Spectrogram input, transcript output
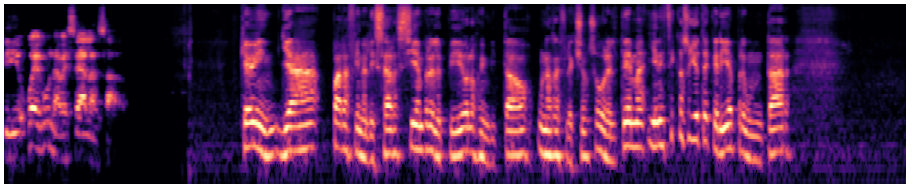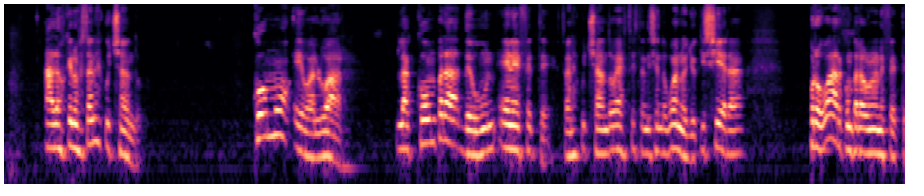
videojuego una vez sea lanzado. Kevin, ya para finalizar siempre le pido a los invitados una reflexión sobre el tema y en este caso yo te quería preguntar a los que nos están escuchando, ¿cómo evaluar la compra de un NFT? Están escuchando esto y están diciendo, bueno, yo quisiera probar comprar un NFT.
